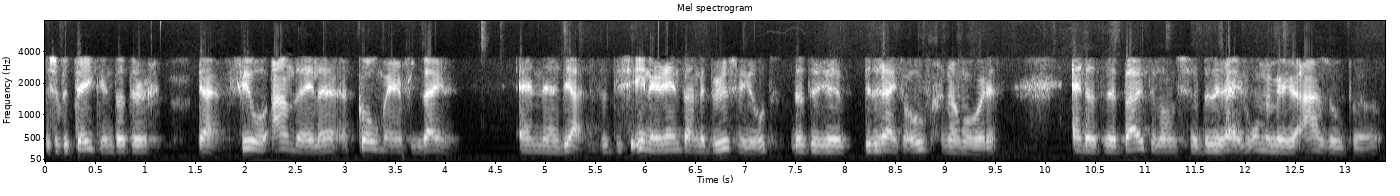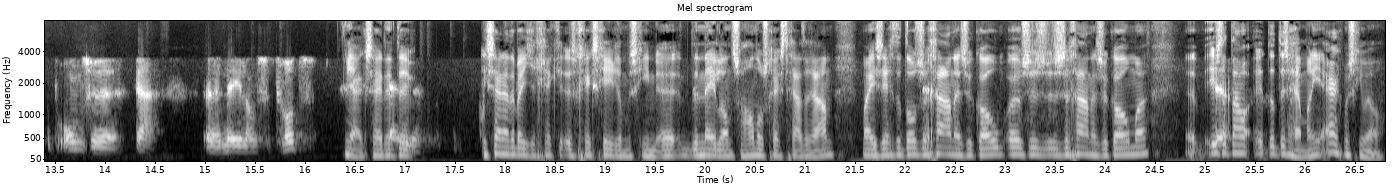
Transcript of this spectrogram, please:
Dus dat betekent dat er ja, veel aandelen komen en verdwijnen. En eh, ja, dat is inherent aan de beurswereld, dat er eh, bedrijven overgenomen worden. En dat uh, buitenlandse bedrijven onder meer aanzopen op onze ja, Nederlandse trots. Ja, ik zei net, en, ik zei net een beetje gek, gekscherend misschien. de Nederlandse handelsgeest gaat eraan. Maar je zegt dat als ze gaan en ze komen. ze, ze, ze, gaan en ze komen. is ja. dat nou, dat is helemaal niet erg misschien wel?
